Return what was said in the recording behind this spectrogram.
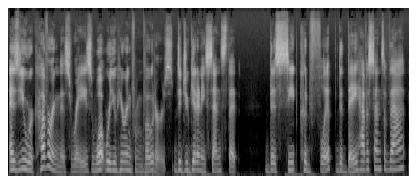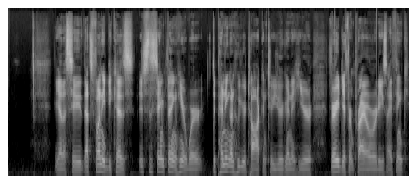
As you were covering this race, what were you hearing from voters? Did you get any sense that this seat could flip? Did they have a sense of that? Yeah, see, that's funny because it's the same thing here where depending on who you're talking to, you're going to hear very different priorities. I think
